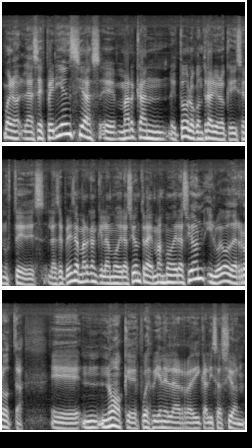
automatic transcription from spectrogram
Bueno, las experiencias eh, marcan eh, todo lo contrario a lo que dicen ustedes. Las experiencias marcan que la moderación trae más moderación y luego derrota. Eh, no que después viene la radicalización.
